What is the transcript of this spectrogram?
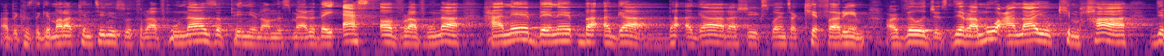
uh, because the Gemara continues with Rav Huna's opinion on this matter. They asked of Rav Huna, Hane bene ba'aga. Ba'aga, Rashi explains, are kifarim, are villages. Diramu alayu kimha de.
